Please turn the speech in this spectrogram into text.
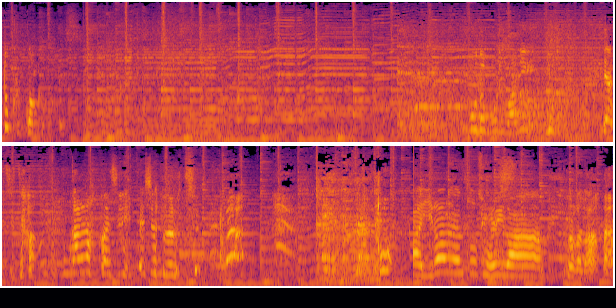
또 극과 극 됐어. 오, 나 머리 많이. 야, 야 진짜 깔라맛이 패션으로지. 어? 아 이러면 또 저희가 들어가자.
